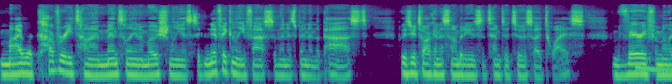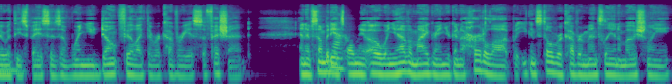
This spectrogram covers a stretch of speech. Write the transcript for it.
My recovery time mentally and emotionally is significantly faster than it's been in the past because you're talking to somebody who's attempted suicide twice. I'm very mm-hmm. familiar with these spaces of when you don't feel like the recovery is sufficient. And if somebody yeah. had told me, oh, when you have a migraine, you're going to hurt a lot, but you can still recover mentally and emotionally,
